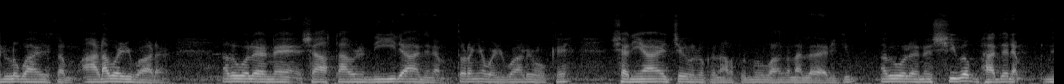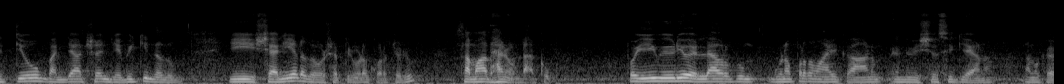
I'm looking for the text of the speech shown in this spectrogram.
എള്ളുപായസം അടവഴിപാട് അതുപോലെ തന്നെ ശാസ്താവിന് നീരാഞ്ജനം തുടങ്ങിയ വഴിപാടുകളൊക്കെ ശനിയാഴ്ചകളിലൊക്കെ നടത്തുന്നത് വളരെ നല്ലതായിരിക്കും. അതുപോലെ തന്നെ ശിവഭജനം നിത്യവും പഞ്ചാക്ഷരം ജപിക്കുന്നതും ഈ ശനിയുടെ ദോഷത്തിലൂടെ കുറച്ചൊരു സമാധാനം ഉണ്ടാക്കും. അപ്പോൾ ഈ വീഡിയോ എല്ലാവർക്കും ഗുണപ്രദമായി കാണും എന്ന് വിശ്വസിക്കുകയാണ്. നമുക്ക്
